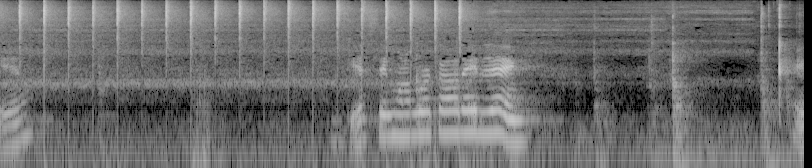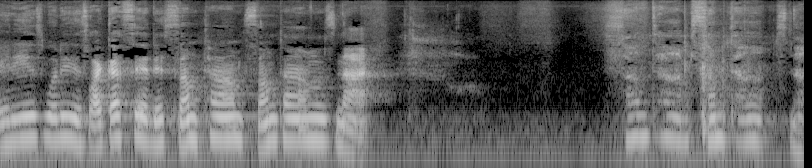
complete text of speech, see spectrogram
Well, guess they want to work all day today. It is what it is. Like I said, it's sometimes, sometimes not. Sometimes, sometimes not.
